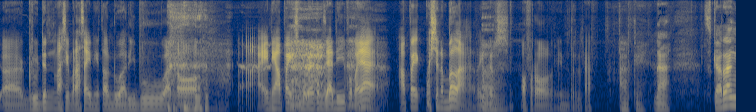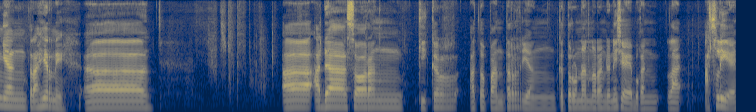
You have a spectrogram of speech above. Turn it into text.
uh, Gruden masih merasa ini tahun 2000 atau uh, ini apa yang sebenarnya terjadi. Pokoknya apa ya, questionable lah Raiders overall in the draft. Oke. Nah, sekarang yang terakhir nih. eh eh, ada seorang kicker atau punter yang keturunan orang Indonesia ya, bukan la- asli ya.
